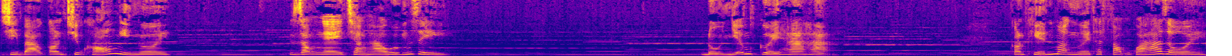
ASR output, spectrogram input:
chỉ bảo con chịu khó nghỉ ngơi. Giọng nghe chẳng hào hứng gì, Đồ nhiễm cười ha hả? Còn khiến mọi người thất vọng quá rồi.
